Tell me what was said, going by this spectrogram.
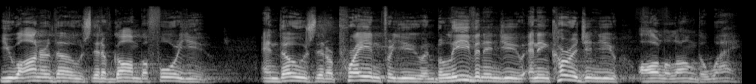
You honor those that have gone before you and those that are praying for you and believing in you and encouraging you all along the way.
